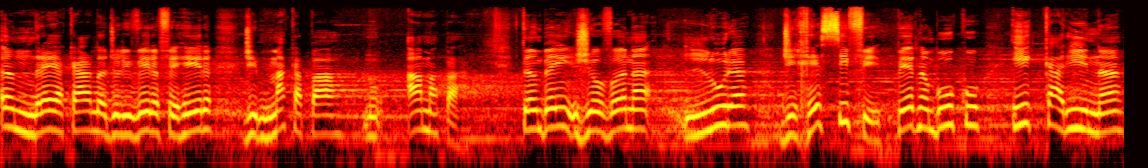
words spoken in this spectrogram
Andréia Carla de Oliveira Ferreira, de Macapá, no Amapá. Também Giovana Lura, de Recife, Pernambuco. E Karina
